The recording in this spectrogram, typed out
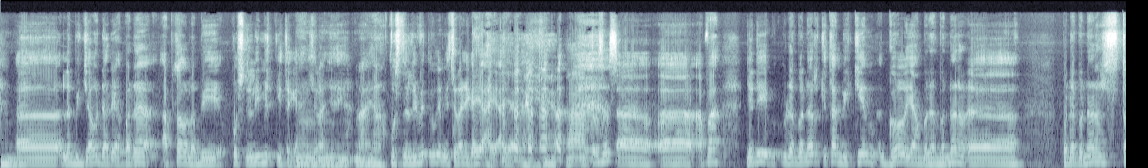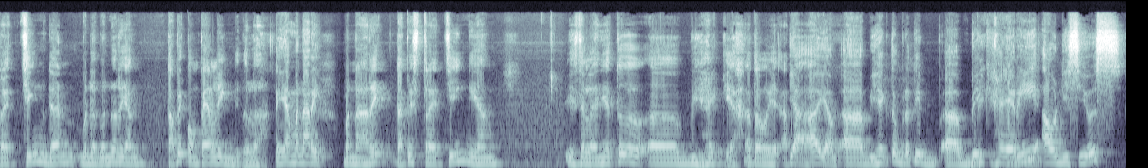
eh, lebih jauh daripada atau lebih push the limit gitu kan istilahnya ya. Nah, ya, push the limit mungkin istilahnya Hmm. gitu. Iya, iya, iya. iya. Ah, terus? Eh, eh, apa jadi benar-benar kita bikin goal yang benar-benar eh, benar-benar stretching dan benar-benar yang tapi compelling gitu loh yang menarik. menarik tapi stretching yang istilahnya tuh eh, bihek ya atau ya apa Ya, ah, ya, uh, Bihek tuh berarti uh, big, hairy, audacious,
